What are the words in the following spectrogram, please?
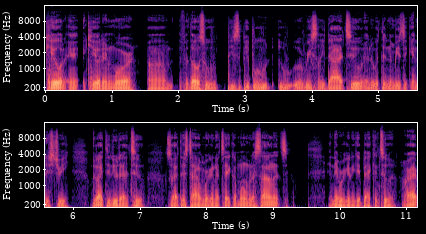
killed in, killed in war. Um, for those who people who, who recently died too, and within the music industry, we like to do that too. So at this time, we're gonna take a moment of silence, and then we're gonna get back into it. All right.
